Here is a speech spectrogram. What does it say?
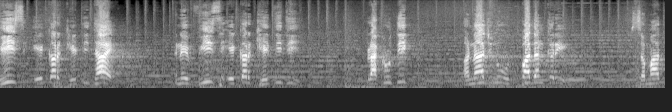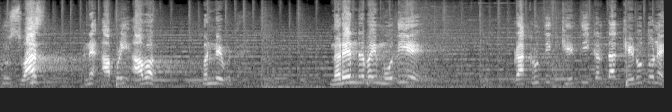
વીસ એકર ખેતી થાય અને વીસ એકર ખેતીથી પ્રાકૃતિક અનાજનું ઉત્પાદન કરી સમાજનું સ્વાસ્થ્ય અને આપણી આવક બંને વધારે. નરેન્દ્રભાઈ મોદીએ પ્રાકૃતિક ખેતી કરતા ખેડૂતોને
